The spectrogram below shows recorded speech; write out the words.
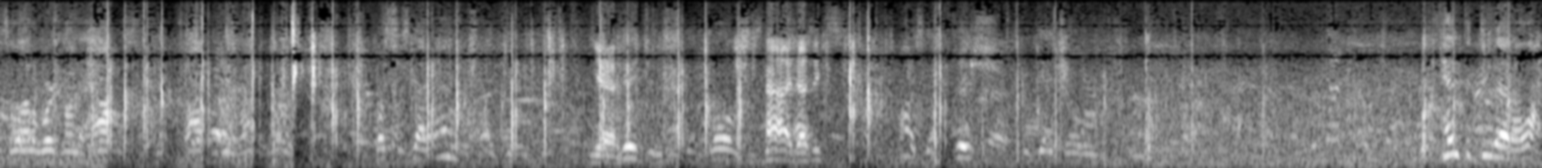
It's a lot of work on the house. property, a lot of work. Plus, he's got animals like you. Yeah. Pigeons, he's got dogs. He's got Ah, does he? Oh, he's got fish. He gets you. They tend to do that a lot.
